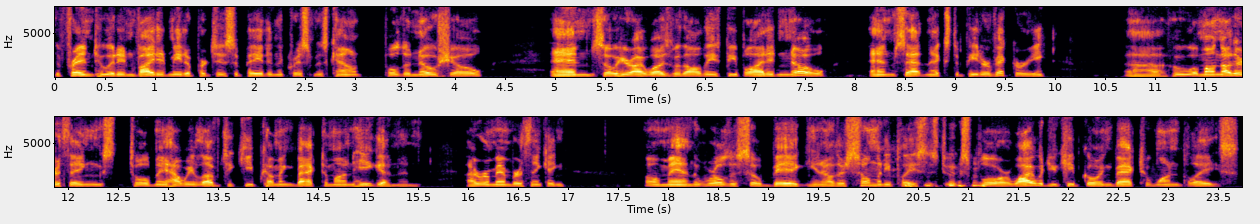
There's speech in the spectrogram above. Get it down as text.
The friend who had invited me to participate in the Christmas count pulled a no-show. And so here I was with all these people I didn't know and sat next to Peter Vickery, uh, who among other things told me how we loved to keep coming back to Monhegan. And I remember thinking, oh man, the world is so big. You know, there's so many places to explore. Why would you keep going back to one place?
